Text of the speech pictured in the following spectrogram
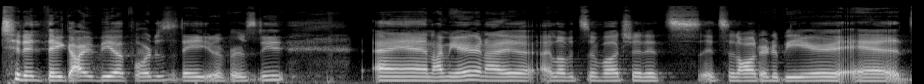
didn't think I would be at Florida State University. And I'm here and I I love it so much and it's it's an honor to be here and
